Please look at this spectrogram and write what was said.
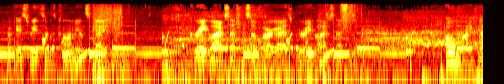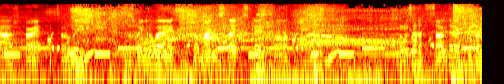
Okay, sweet. Someone's calling me on Skype. Great live session so far, guys. Great live session. Oh my gosh. Alright, totally swinging away. Don't mind the Skype, call. Oh, was that a thug that I threw my...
